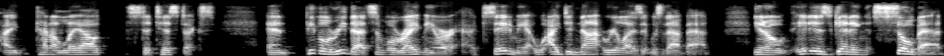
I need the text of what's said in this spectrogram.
I kind of lay out statistics and people read that and will write me or say to me i did not realize it was that bad you know it is getting so bad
